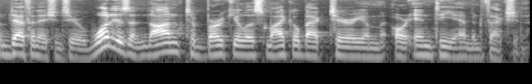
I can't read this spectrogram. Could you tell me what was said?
some definitions here. What is a non-tuberculous mycobacterium or NTM infection?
